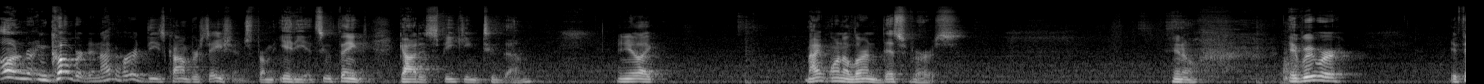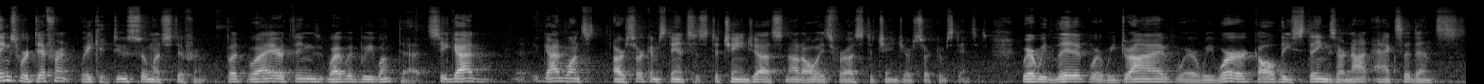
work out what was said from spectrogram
unencumbered. And I've heard these conversations from idiots who think God is speaking to them. And you're like, might want to learn this verse. You know, if we were if things were different, we could do so much different. But why are things? Why would we want that? See, God, God wants our circumstances to change us, not always for us to change our circumstances. Where we live, where we drive, where we work, all these things are not accidents.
